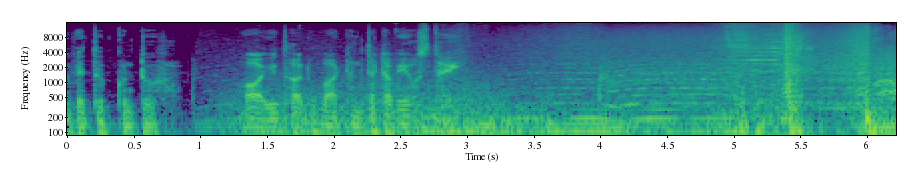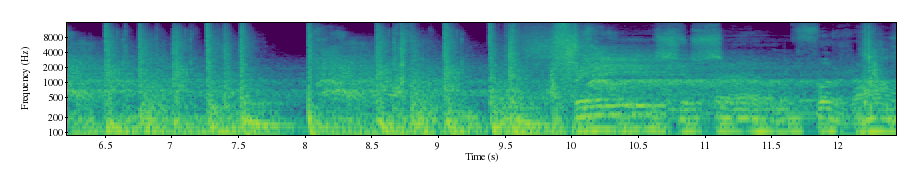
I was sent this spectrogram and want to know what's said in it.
యుద్ధాన్ని వెతుక్కుంటూ ఆయుధాలు వాటంతటవే వస్తాయి. Brace yourself for wrong.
